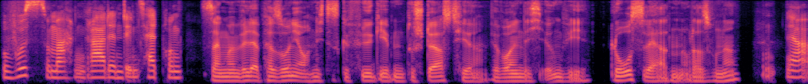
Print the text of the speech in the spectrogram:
bewusst zu machen, gerade in dem Zeitpunkt. Sagen, man will der Person ja auch nicht das Gefühl geben, du störst hier, wir wollen dich irgendwie loswerden oder so, ne? Ja,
